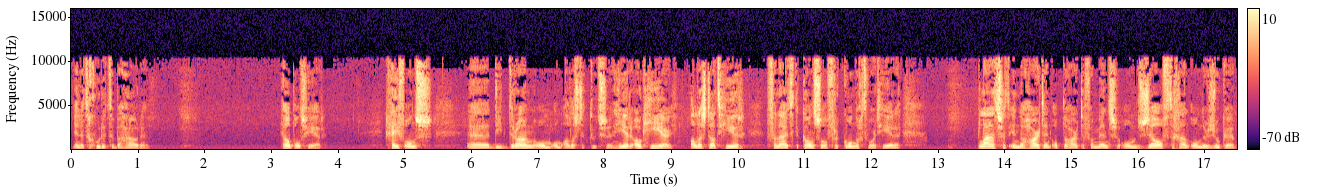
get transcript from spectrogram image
en het goede te behouden. Help ons, Heer. Geef ons uh, die drang om, om alles te toetsen. Heer, ook hier, alles dat hier vanuit de kansel verkondigd wordt, Heer, plaats het in de hart en op de harten van mensen om zelf te gaan onderzoeken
